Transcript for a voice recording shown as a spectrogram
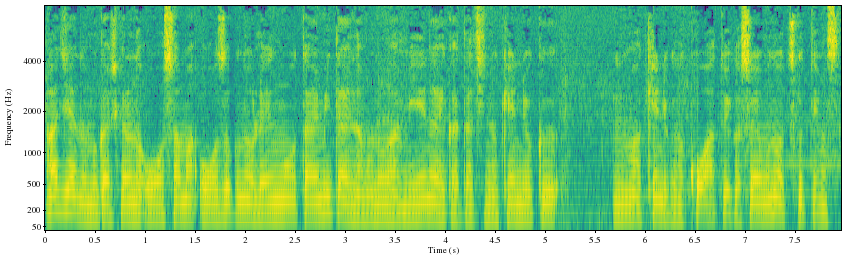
アジアの昔からの王様、王族の連合体みたいなものが見えない形の権力、まあ、権力のコアというかそういうものを作っています。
